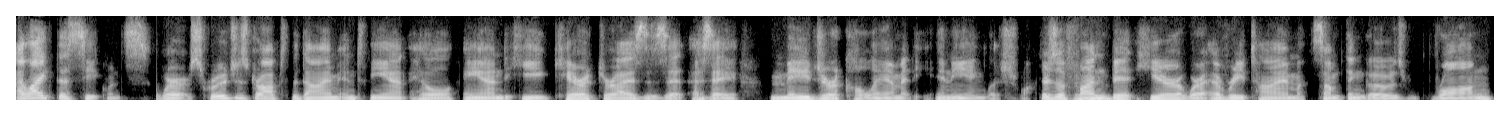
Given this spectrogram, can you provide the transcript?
I like this sequence where Scrooge has dropped the dime into the ant hill and he characterizes it as a major calamity in the English one. There's a fun mm-hmm. bit here where every time something goes wrong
